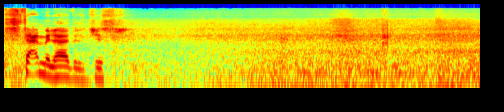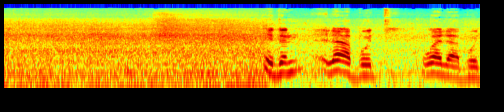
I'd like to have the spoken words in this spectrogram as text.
تستعمل هذا الجسر. إذا لابد ولا بد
